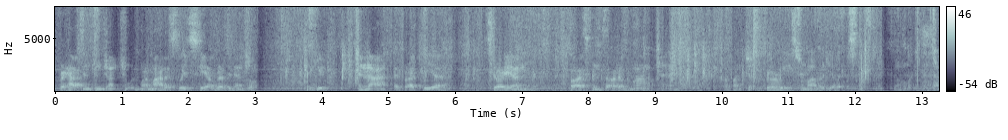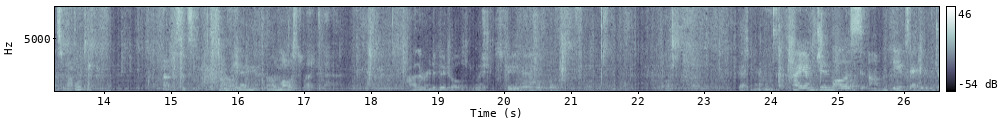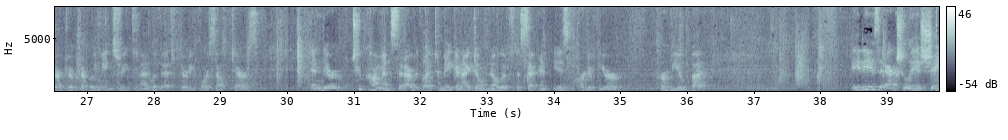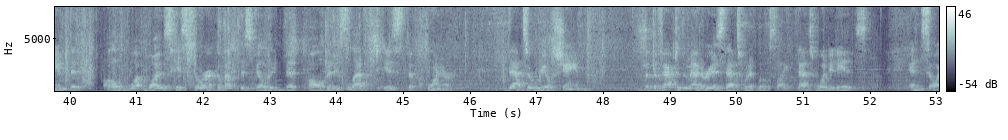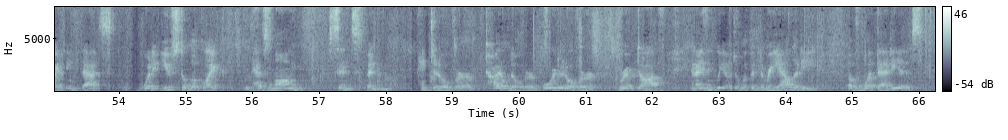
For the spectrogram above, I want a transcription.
perhaps in conjunction with more modestly scaled residential. Thank you. And uh, I brought the uh, story on Boston's auto mall and a bunch of breweries from auto dealers. That's enough. Uh, This is Okay. the um, most like that. Other individuals who wish to speak? Yes, ma'am. Hi, I'm Jen Wallace, I'm the Executive Director of Beverly Main Streets, and I live at 34 South Terrace. And there are two comments that I would like to make, and I don't know if the second is part of your purview, but it is actually a shame that all what was historic about this building, that all that is left is the corner. That's a real shame. But the fact of the matter is, that's what it looks like. That's what it is. And so I think that's what it used to look like has long since been painted over, tiled over, boarded over, ripped off. And I think we have to look at the reality of what that is.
